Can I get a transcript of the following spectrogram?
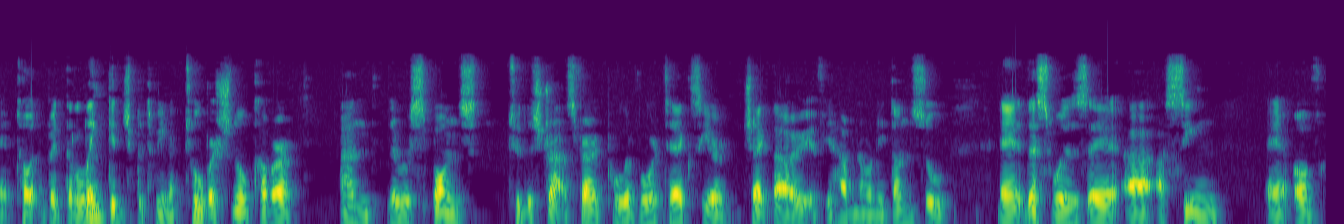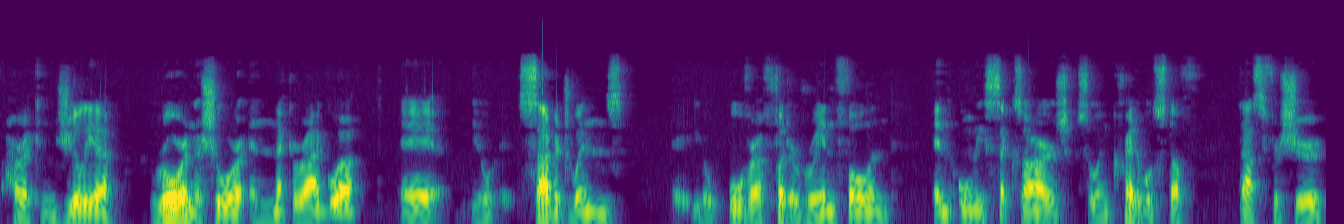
uh, talking about the linkage between October snow cover and the response to the stratospheric polar vortex here. Check that out if you haven't already done so. Uh, this was uh, a, a scene uh, of Hurricane Julia roaring ashore in Nicaragua. Uh, you know, savage winds, you know, over a foot of rain falling in only six hours. So incredible stuff, that's for sure,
